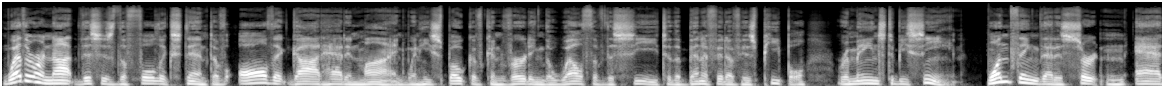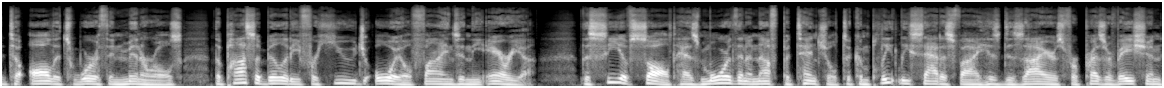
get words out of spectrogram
Whether or not this is the full extent of all that God had in mind when he spoke of converting the wealth of the sea to the benefit of his people remains to be seen. One thing that is certain add to all its worth in minerals the possibility for huge oil finds in the area. The Sea of Salt has more than enough potential to completely satisfy his desires for preservation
